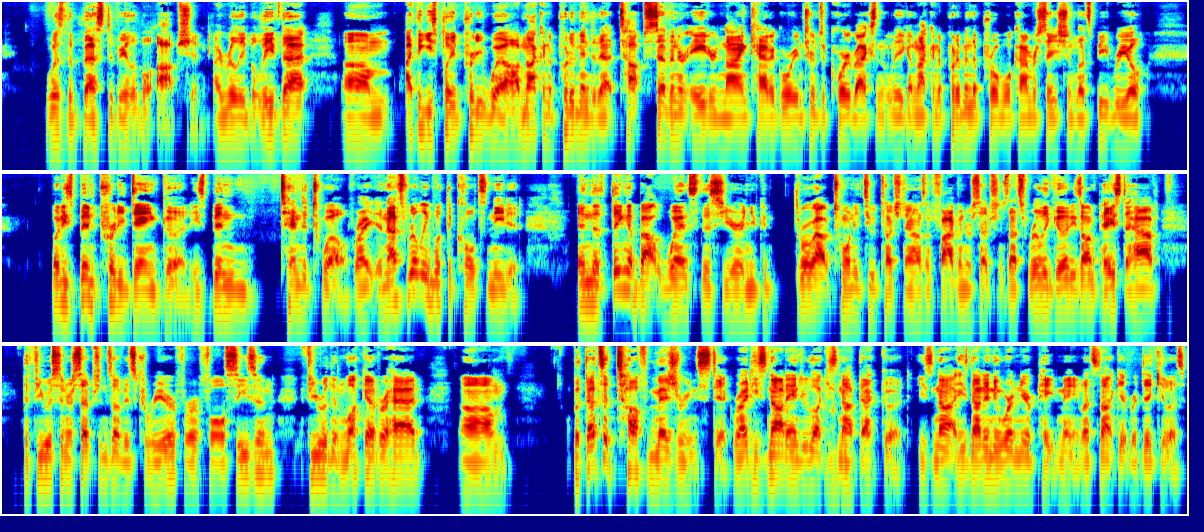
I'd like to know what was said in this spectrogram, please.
was the best available option. I really believe that. Um, I think he's played pretty well. I'm not going to put him into that top seven or eight or nine category in terms of quarterbacks in the league. I'm not going to put him in the Pro Bowl conversation. Let's be real. But he's been pretty dang good. He's been 10 to 12, right? And that's really what the Colts needed. And the thing about Wentz this year, and you can throw out 22 touchdowns and five interceptions, that's really good. He's on pace to have the fewest interceptions of his career for a full season, fewer than Luck ever had. Um, but that's a tough measuring stick, right? He's not Andrew Luck. He's mm-hmm. not that good. He's not. He's not anywhere near Peyton Manning. Let's not get ridiculous.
